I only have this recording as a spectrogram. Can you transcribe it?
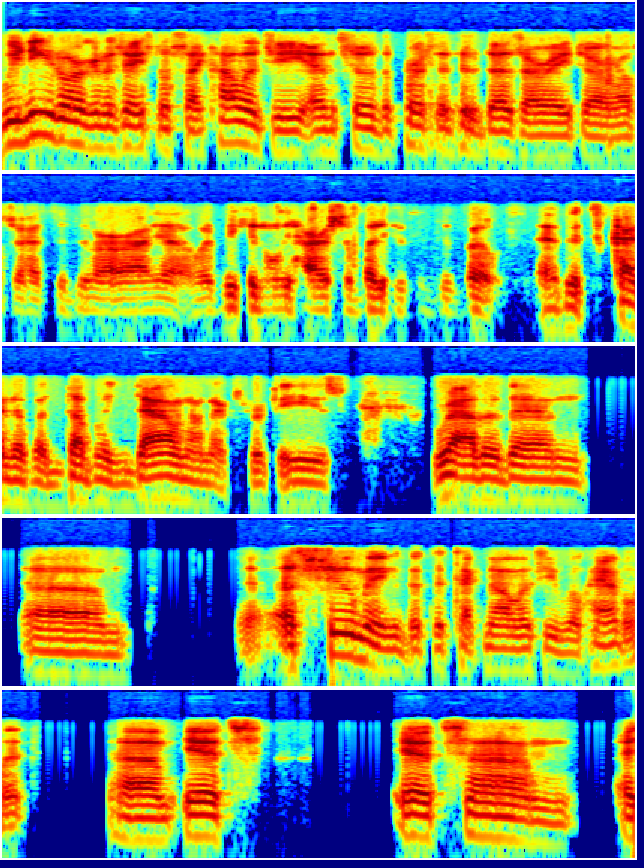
we need organizational psychology, and so the person who does our HR also has to do our IO, and we can only hire somebody who can do both. And it's kind of a doubling down on expertise rather than um, assuming that the technology will handle it. Um, it's it's um, a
